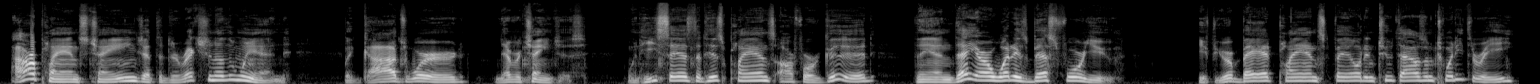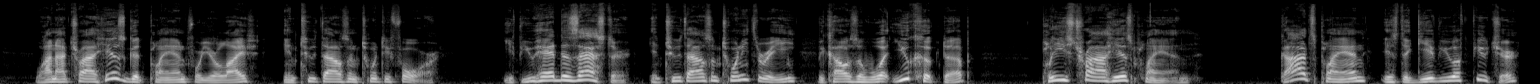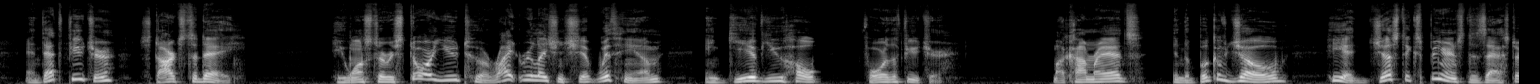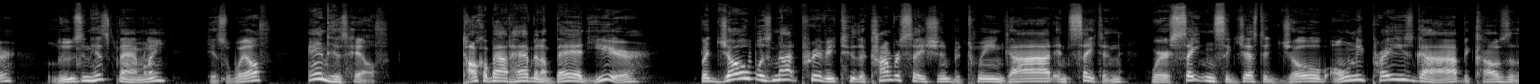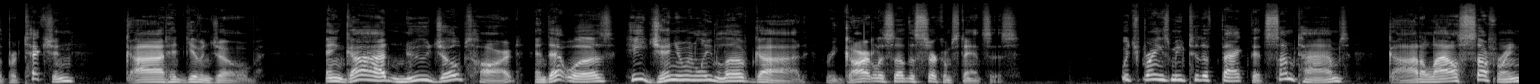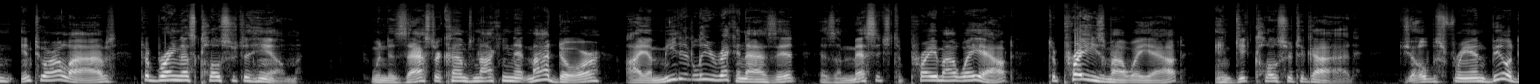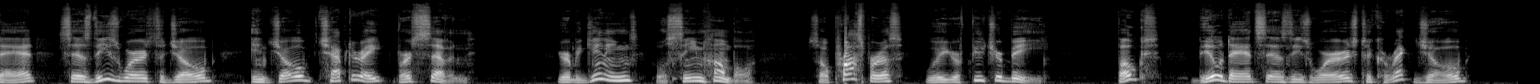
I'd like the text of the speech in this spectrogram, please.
our plans change at the direction of the wind, but God's word never changes. When He says that His plans are for good, then they are what is best for you. If your bad plans failed in 2023, why not try His good plan for your life in 2024? If you had disaster in 2023 because of what you cooked up, please try his plan. God's plan is to give you a future, and that future starts today. He wants to restore you to a right relationship with Him and give you hope for the future. My comrades, in the book of Job, he had just experienced disaster, losing his family, his wealth, and his health. Talk about having a bad year. But Job was not privy to the conversation between God and Satan, where Satan suggested Job only praise God because of the protection God had given Job. And God knew Job's heart, and that was he genuinely loved God, regardless of the circumstances. Which brings me to the fact that sometimes God allows suffering into our lives to bring us closer to Him. When disaster comes knocking at my door, I immediately recognize it as a message to pray my way out, to praise my way out, and get closer to God. Job's friend Bildad says these words to Job in Job chapter 8, verse 7 Your beginnings will seem humble, so prosperous will your future be. Folks, Bildad says these words to correct Job,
